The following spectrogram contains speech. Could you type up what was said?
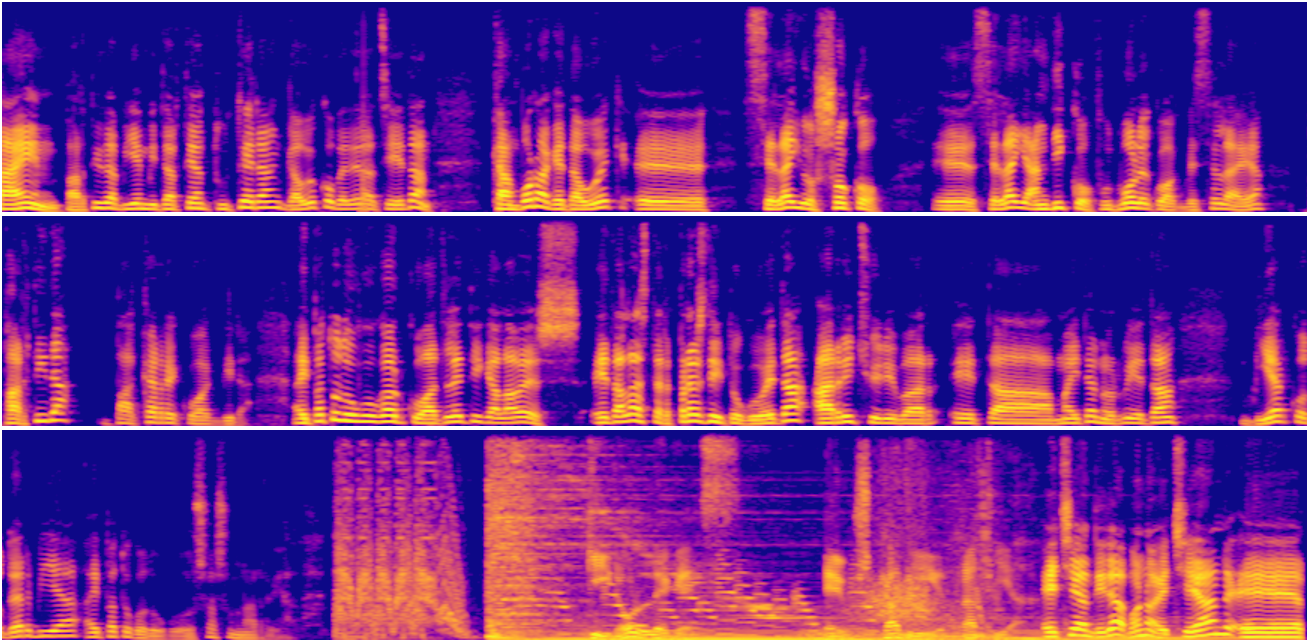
jaen, partida bien bitartean tuteran gaueko bederatzietan. Kanporak eta hauek, e, zelai osoko, e, zelai handiko futbolekoak bezala, ea, partida bakarrekoak dira. Aipatu dugu gaurko atletik alabez, eta laster prest ditugu, eta arritxu iribar, eta maitean horbi, eta biharko derbia aipatuko dugu, osasun arreala. Kirol legez. Euskadi Irratia. Etxean dira, bueno, etxean, e,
